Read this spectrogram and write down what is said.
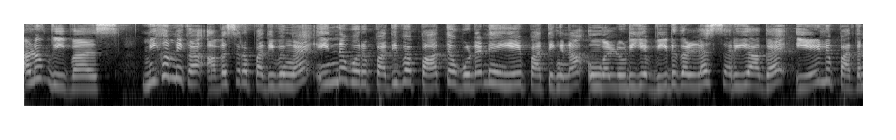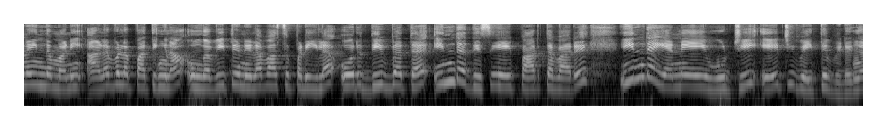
ஹலோ வீவர்ஸ். மிக மிக அவசர பதிவுங்க. இந்த ஒரு பதிவை பார்த்த உடனேயே பார்த்தீங்கன்னா உங்களுடைய வீடுகளில் சரியாக ஏழு பதினைந்து மணி அளவில் பார்த்தீங்கன்னா உங்கள் வீட்டு நிலவாசப்படியில் ஒரு தீபத்தை இந்த திசையை பார்த்தவாறு இந்த எண்ணெயை ஊற்றி ஏற்றி வைத்து விடுங்க.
